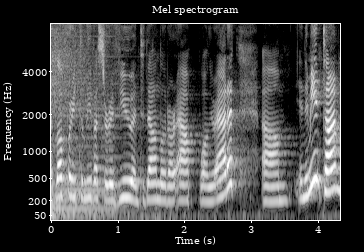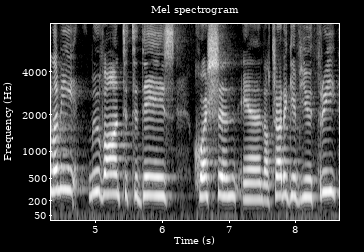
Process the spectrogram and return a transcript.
I'd love for you to leave us a review and to download our app while you're at it. Um, in the meantime, let me move on to today's question, and I'll try to give you three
